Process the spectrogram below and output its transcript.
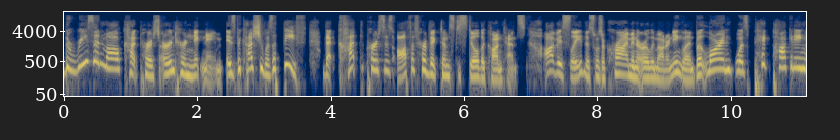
The reason Moll Cutpurse earned her nickname is because she was a thief that cut the purses off of her victims to steal the contents. Obviously, this was a crime in early modern England, but Lauren, was pickpocketing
